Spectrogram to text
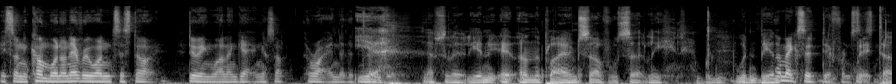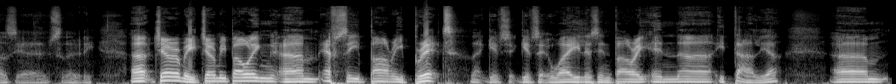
it's incumbent on everyone to start doing well and getting us up the right end of the Yeah. table. absolutely, and it- and the player himself will certainly wouldn't wouldn't be. That makes a difference. it does, yeah, absolutely. Uh, Jeremy, Jeremy Bowling, um, FC Bari Brit. That gives it gives it away. He lives in Bari in uh, Italia. Um,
